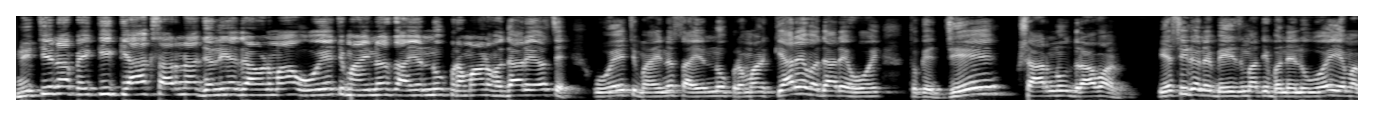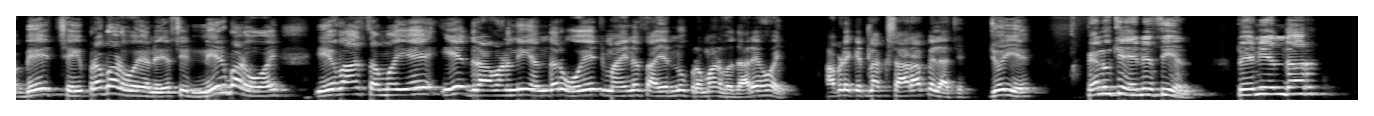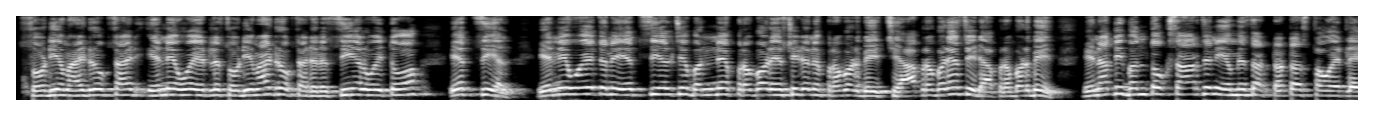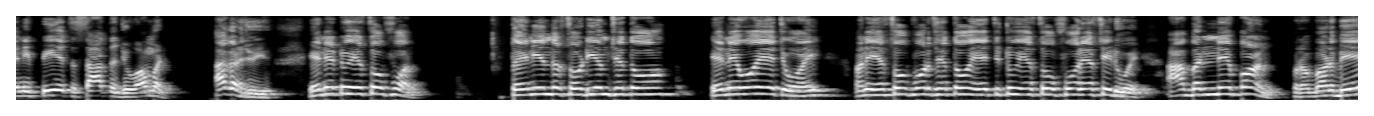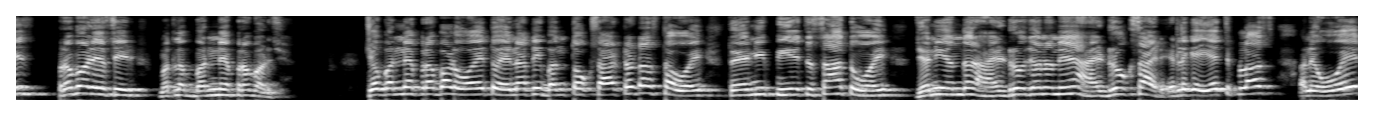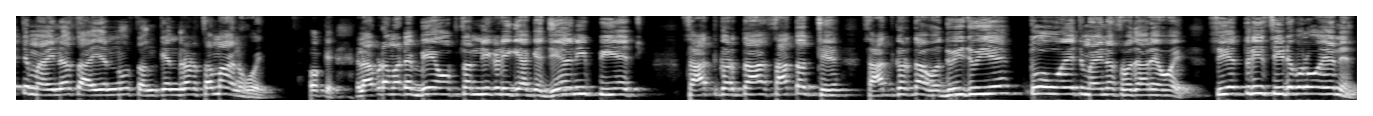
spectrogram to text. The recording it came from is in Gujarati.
નીચેના પૈકી ક્યાં ક્ષારના જલીય દ્રાવણમાં ઓએચ માઇનસ આયનનું પ્રમાણ વધારે હશે. ઓએચ માઇનસ આયનનું પ્રમાણ ક્યારે વધારે હોય? તો કે જે ક્ષારનું દ્રાવણ એસિડ અને બેઝમાંથી બનેલું હોય, એમાં બેઝ છે એ પ્રબળ હોય અને એસિડ નિર્બળ હોય, એવા સમયે એ દ્રાવણની અંદર ઓએચ માઇનસ આયનનું પ્રમાણ વધારે હોય. આપણે કેટલાક ક્ષાર આપેલા છે. જોઈએ. પહેલું છે એનએસીએલ તો એની અંદર સોડિયમ હાઇડ્રોક્સાઇડ એને હોય એટલે સોડિયમ હાઇડ્રોક્સાઇડ અને સીએલ હોય તો એચસીએલ એને હોય અને એચસીએલ છે બંને પ્રબળ એસિડ અને પ્રબળ બેઝ છે. આ પ્રબળ એસિડ, આ પ્રબળ બેઝ. એનાથી બનતો ક્ષાર છે ને હંમેશા તટસ્થ હોય એટલે એની પીએચ સાત જોવા મળે. આગળ જોઈએ. Na2SO4 તો એની અંદર સોડિયમ છે તો NaOH હોય અને SO4 છે તો H2SO4 એસિડ હોય. આ બંને પણ પ્રબળ બેઝ, પ્રબળ એસિડ, મતલબ બંને પ્રબળ છે. જો બંને પ્રબળ હોય તો એનાથી બનતો ક્ષાર તટસ્થ હોય તો એની પીએચ સાત હોય. જેની અંદર હાઇડ્રોજન અને હાઇડ્રોક્સાઇડ એટલે કે એચ પ્લસ અને ઓએચ માઇનસ આયનનું સંકેન્દ્રણ સમાન હોય. ઓકે, એટલે આપણા માટે બે ઓપ્શન નીકળી ગયા કે જેની પીએચ સાત કરતા સાત જ છે. સાત કરતા વધવી જોઈએ તો ઓએચ માઇનસ વધારે હોય. CH three C double O એને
